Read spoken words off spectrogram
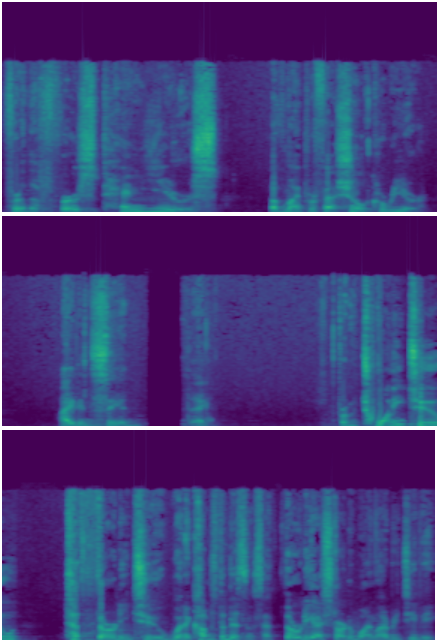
for the first 10 years of my professional career, I didn't say a thing. From 22 to 32 when it comes to business. At 30, I started Wine Library TV.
